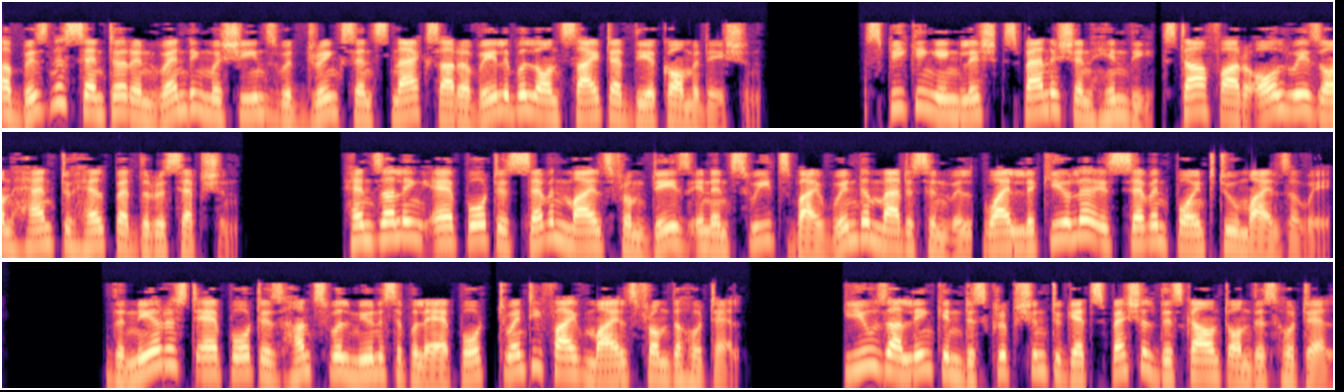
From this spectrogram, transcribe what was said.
A business center and vending machines with drinks and snacks are available on site at the accommodation. Speaking English, Spanish, and Hindi, staff are always on hand to help at the reception. Hensarling Airport is 7 miles from Days Inn and Suites by Wyndham Madisonville, while Laceola is 7.2 miles away. The nearest airport is Huntsville Municipal Airport, 25 miles from the hotel. Use our link in description to get special discount on this hotel.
